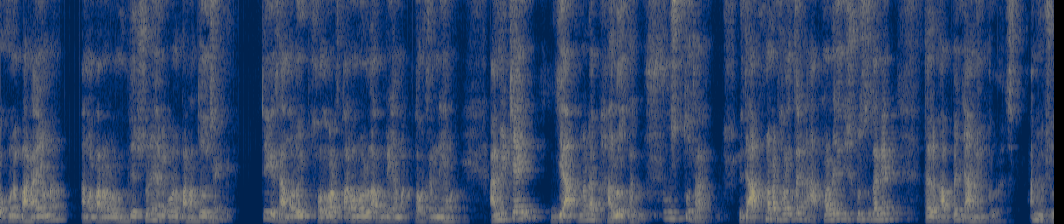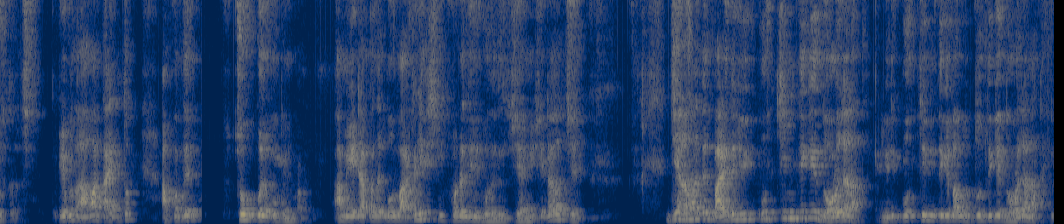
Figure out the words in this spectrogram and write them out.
কখনো বানাইও না। আমার বানানোর উদ্দেশ্য নেই, আমি কখনো বানাতেও চাই না। ঠিক আছে? আমার ওই ফলোয়ার বানানোর নেই, আমার দরকার নেই আমার। আমি চাই যে আপনারা ভালো থাকুন, সুস্থ থাকুন। যদি আপনারা ভালো থাকেন আপনারা যদি সুস্থ থাকেন তাহলে ভাববেন যে আমি ভালো আছি আমিও সুস্থ আছি। এবং আমার দায়িত্ব আপনাদের চোখগুলো ওপেন করা। আমি এটা আপনাদের বলব আরেকটা জিনিস ইম্পর্টেন্ট জিনিস বলে দিচ্ছি আমি সেটা হচ্ছে যে আমাদের বাড়িতে যদি পশ্চিম দিকে দরজা না থাকে, যদি পশ্চিম দিকে বা উত্তর দিকে দরজা না থাকে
